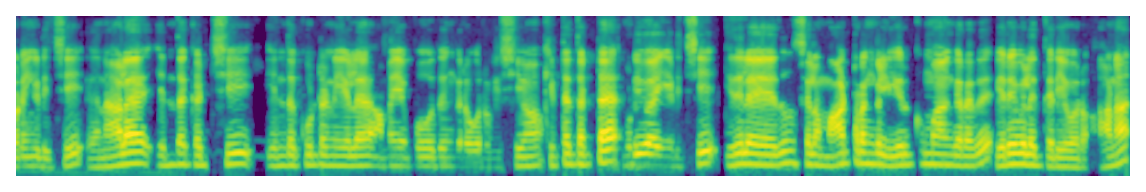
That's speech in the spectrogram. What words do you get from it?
தொடங்கிடுச்சு. அதனால எந்த கட்சி எந்த கூட்டணியில அமைய போகுதுங்கிற ஒரு விஷயம் கிட்டத்தட்ட முடிவாகிடுச்சு இதுல எதுவும் சில மாற்றங்கள் இருக்குமாங்கிறது விரைவில் தெரிய வரும். ஆனா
